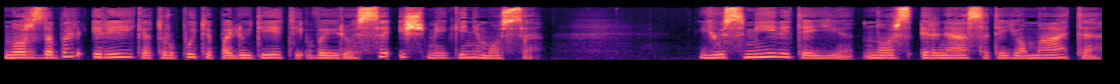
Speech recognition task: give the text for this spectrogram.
nors dabar reikia truputį paliudėti vairiuose išmėginimuose. Jūs mylite jį, nors ir nesate jo matę,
